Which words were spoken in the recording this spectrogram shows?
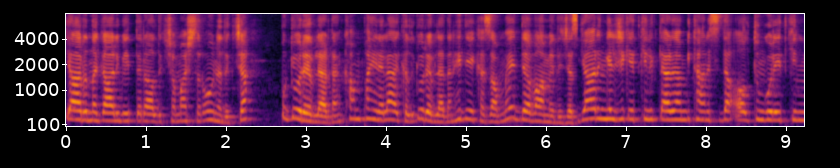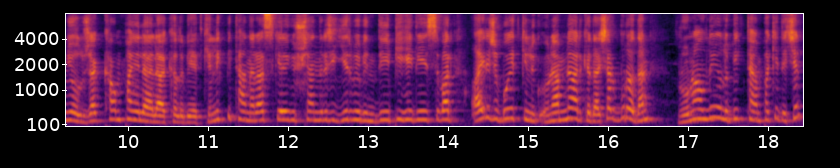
Yarın da galibiyetleri aldıkça maçları oynadıkça bu görevlerden, kampanya ile alakalı görevlerden hediye kazanmaya devam edeceğiz. Yarın gelecek etkinliklerden bir tanesi de altın gol etkinliği olacak. Kampanya ile alakalı bir etkinlik. Bir tane rastgele güçlendirici 20.000 DP hediyesi var. Ayrıca bu etkinlik önemli arkadaşlar. Buradan Ronaldinho'lu Big Time paket için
